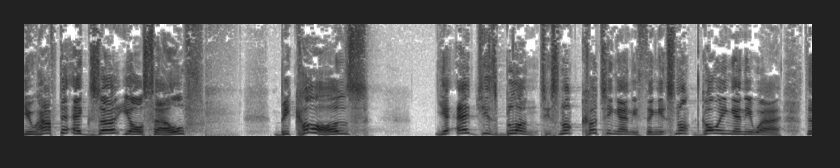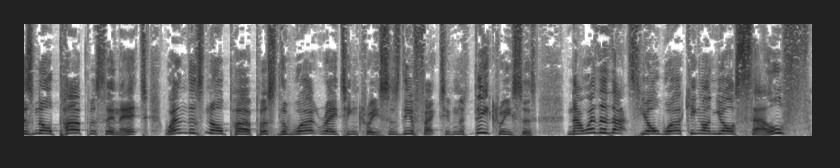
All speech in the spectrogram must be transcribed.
You have to exert yourself because your edge is blunt. It's not cutting anything. It's not going anywhere. There's no purpose in it. When there's no purpose, the work rate increases, the effectiveness decreases. Now, whether that's you're working on yourself,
